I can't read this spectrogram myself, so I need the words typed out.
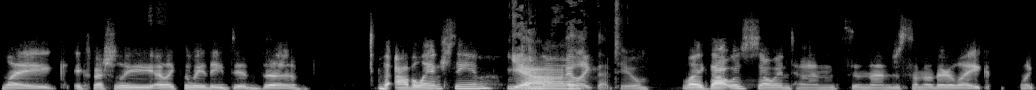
Like especially, I like the way they did the the avalanche scene. Yeah, the, I like that too Like that was so intense and then just some of their like like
